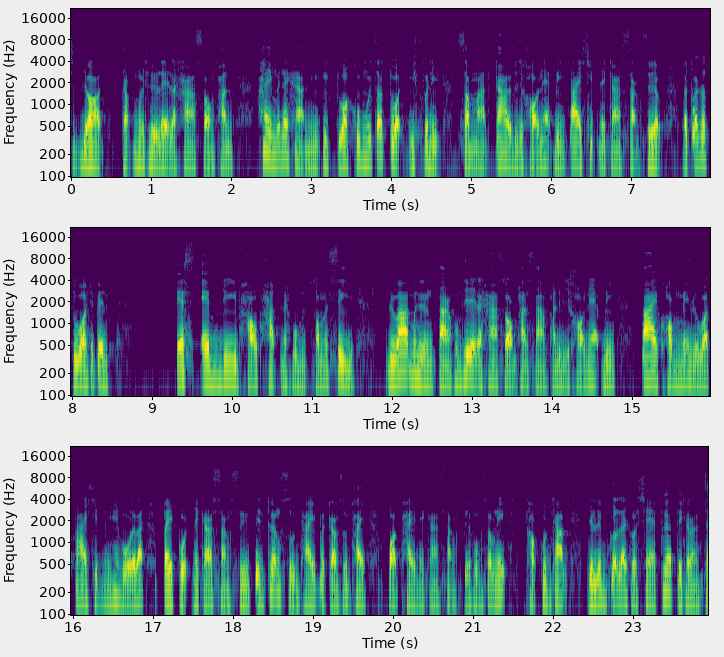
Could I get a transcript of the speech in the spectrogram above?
สุดยอดกับมือถือเลทราคา 2,000 ให้ไม่ได้ขนาดนี้อีกตัวคุ้มคือเจ้าตัว Infinix Smart 9เดี๋ยวผมจะขอเนี่ยบิงใต้คลิปในการสั่งซื้อ แล้วก็เจ้าตัวที่เป็น SMD Power Pad เนี่ยผม2004หรือว่ามือถือต่างๆ ผมที่เลทราคา 2,000 3,000เดี๋ยวผมจะขอเนี่ยบิงใต้คอมเมนต์หรือว่าใต้คลิปนี้ให้ผมเลยว่าไปกดในการสั่งซื้อเป็นเครื่องศูนย์ไทยประกันศูนย์ไทยปลอดภัยในการสั่งซื้อผมสำหรับนี้ขอบคุณครับ อย่าลืมกดไลค์กดแชร์เพื่อเป็นกำลังใจ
